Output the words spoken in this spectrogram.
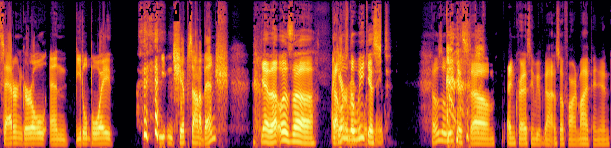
Saturn Girl and Beetle Boy eating chips on a bench. yeah, that was uh I that was the remember what his name- weakest. That was the weakest um end credit scene we've gotten so far, in my opinion.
